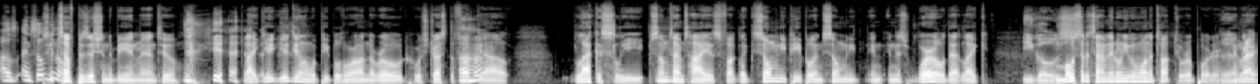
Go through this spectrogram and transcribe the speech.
I was and so It's you a know tough position to be in, man. Too. yeah like you, you're dealing with people who are on the road who are stressed the fuck Uh-huh. out, lack of sleep, sometimes high as fuck. Like so many people in so many in in this world that like Egos. most of the time they don't even want to talk to a reporter. Yeah. And Right.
